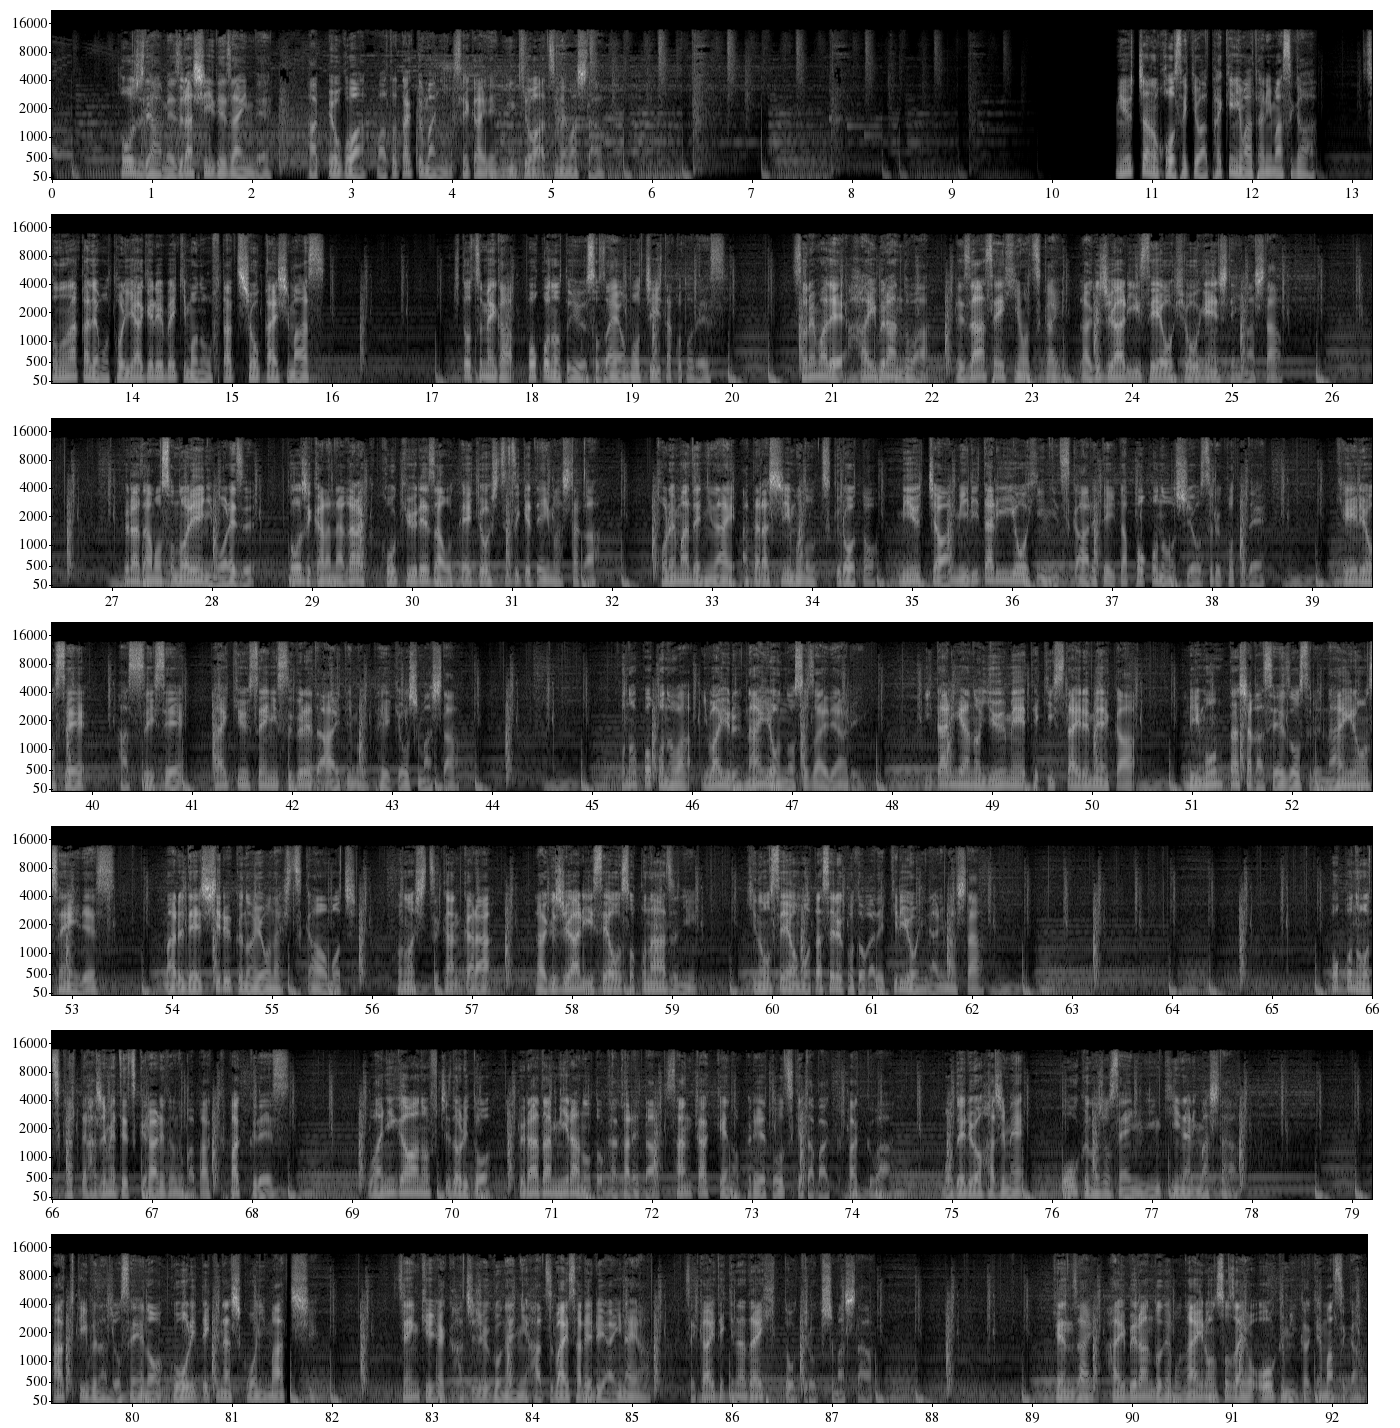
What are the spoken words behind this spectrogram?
当時では珍しいデザインで発表後は瞬く間に世界で人気を集めました。ミュッチャの功績は多岐にわたりますがその中でも取り上げるべきものを2つ紹介します。1つ目がポコノという素材を用いたことです。それまでハイブランドはレザー製品を使いラグジュアリー性を表現していました。プラダもその例に漏れず当時から長らく高級レザーを提供し続けていましたがこれまでにない新しいものを作ろうとミュッチャはミリタリー用品に使われていたポコノを使用することで軽量性撥水性耐久性に優れたアイテムを提供しました。このポコノはいわゆるナイロンの素材でありイタリアの有名テキスタイルメーカーリモンタ社が製造するナイロン繊維です。まるでシルクのような質感を持ちこの質感からラグジュアリー性を損なわずに機能性を持たせることができるようになりました。ポコノを使って初めて作られたのがバックパックです。ワニ側の縁取りとプラダミラノと書かれた三角形のプレートをつけたバックパックはモデルをはじめ多くの女性に人気になりました。アクティブな女性の合理的な思考にマッチし1985年に発売されるや否や世界的な大ヒットを記録しました。現在ハイブランドでもナイロン素材を多く見かけますが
